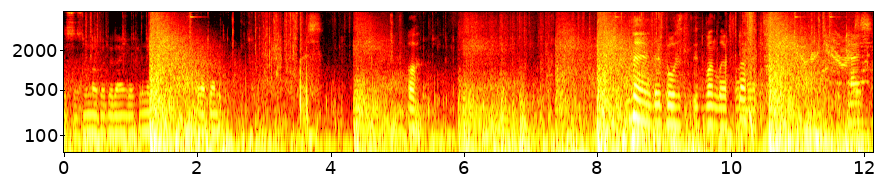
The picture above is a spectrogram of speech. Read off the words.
This is not a good angle for me. That one. Nice. Oh. Man, they're both one left, one Left. Nice.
